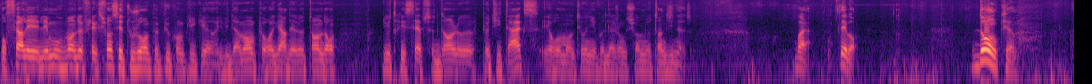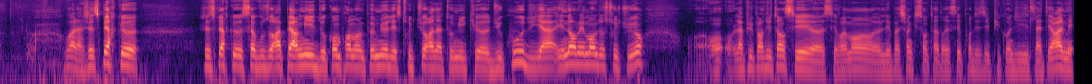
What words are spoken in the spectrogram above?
pour faire les, les mouvements de flexion, c'est toujours un peu plus compliqué. Évidemment, on peut regarder le tendon du triceps dans le petit axe et remonter au niveau de la jonction myotendineuse. Voilà, c'est bon. Donc, voilà, j'espère que, j'espère que ça vous aura permis de comprendre un peu mieux les structures anatomiques euh, du coude. Il y a énormément de structures la plupart du temps, euh, c'est vraiment euh, les patients qui sont adressés pour des épicondylites latérales, mais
